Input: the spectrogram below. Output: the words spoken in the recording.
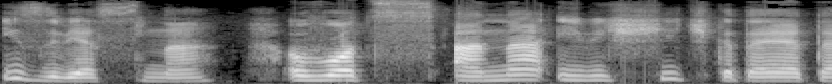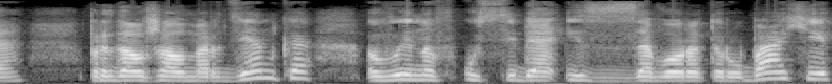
известно. Вот она и вещичка-то эта, продолжал Морденко, вынув у себя из-за ворота рубахи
